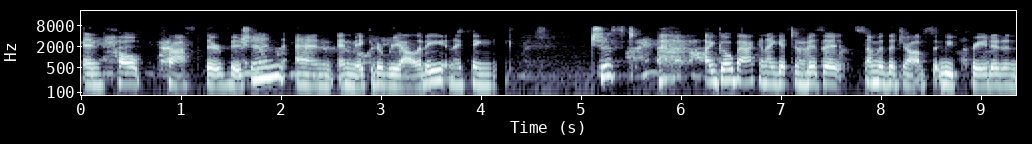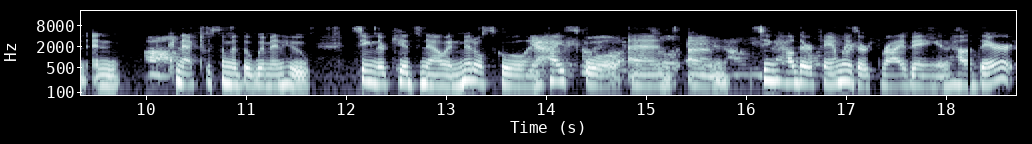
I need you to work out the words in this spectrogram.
and help craft their vision and and make it a reality. And I think just I go back and I get to visit some of the jobs that we've created and, and connect with some of the women who seeing their kids now in middle school and high school and um, seeing how their families are thriving and how they're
